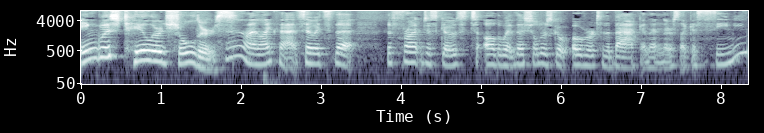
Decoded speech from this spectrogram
English tailored shoulders. Oh, I like that. So it's the the front just goes to all the way. The shoulders go over to the back, and then there's like a seaming.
